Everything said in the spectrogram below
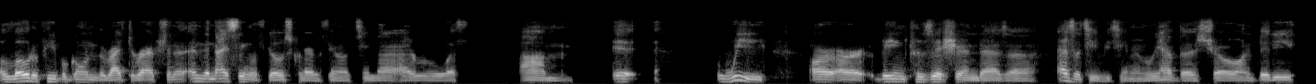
a load of people going in the right direction. And the nice thing with Ghost Crab, you know, the team that I rule with, um, it we are are being positioned as a as a TV team. I mean, we have the show on Vidi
